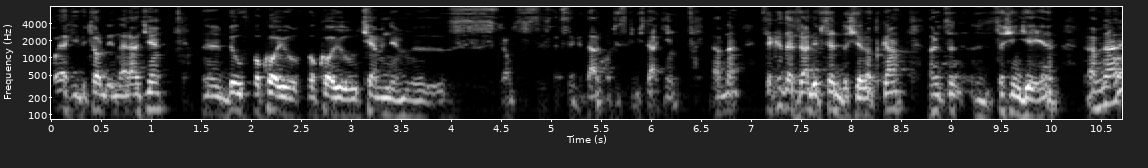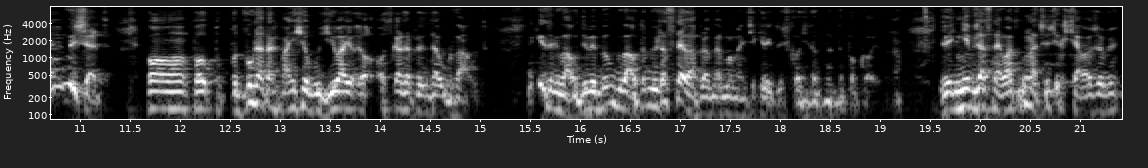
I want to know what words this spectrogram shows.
po jakiejś wieczornej naradzie y, był w pokoju, w pokoju ciemnym z, z sekretarką czy z kimś takim, prawda? Sekretarz Rady wszedł do środka, co, co się dzieje, prawda? Wyszedł. Po, po, po- dwóch latach pani się obudziła i oskarża prezydenta o gwałt. Jaki jest gwałt? Gdyby był gwałt, to by wrzasnęła, prawda, w momencie, kiedy ktoś wchodzi do, do, pokoju. No. Jeżeli nie wrzasnęła, to znaczy, że chciała, żeby,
